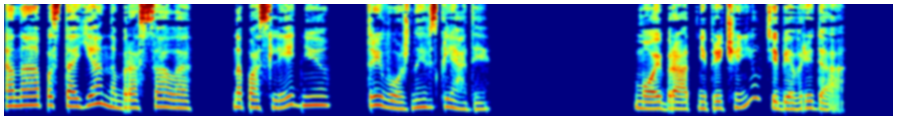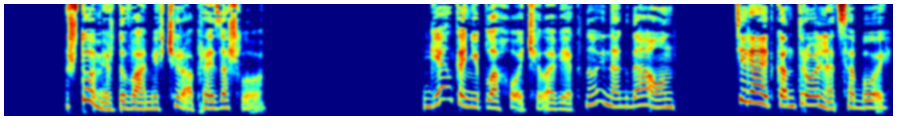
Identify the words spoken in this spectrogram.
Она постоянно бросала на последнюю тревожные взгляды. «Мой брат не причинил тебе вреда? Что между вами вчера произошло?» Генка неплохой человек, но иногда он теряет контроль над собой,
